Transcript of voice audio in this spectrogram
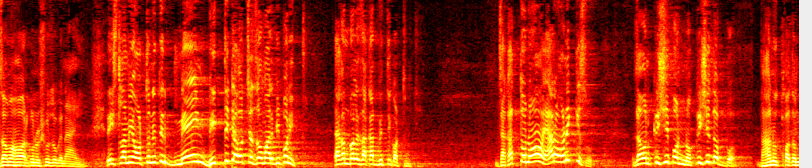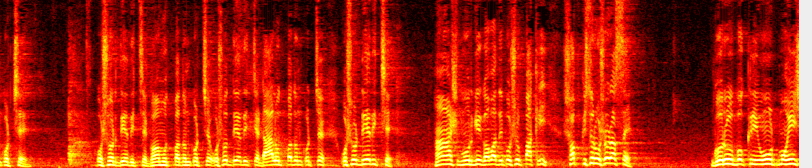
জমা হওয়ার কোনো সুযোগ নাই। ইসলামী অর্থনীতির মেইন ভিত্তিটা হচ্ছে জমার বিপরীত। এখন বলে জাকাত ভিত্তিক অর্থনীতি। জাকাত তো নয়, আরও অনেক কিছু। যেমন কৃষি পণ্য, কৃষি দ্রব্য। ধান উৎপাদন করছে। ওষুধ দিয়ে দিচ্ছে, গম উৎপাদন করছে, ওষুধ দিয়ে দিচ্ছে, ডাল উৎপাদন করছে, ওষুধ দিয়ে দিচ্ছে। হাঁস, মুরগি, গবাদি পশু, পাখি সব কিছুর ওষুধ আছে। গরু, বকরি, উঁট, মহিষ,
